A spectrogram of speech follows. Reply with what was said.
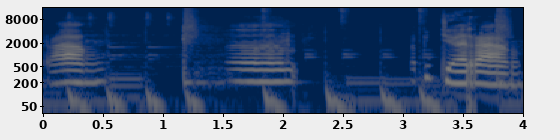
orang. Um, tapi jarang.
